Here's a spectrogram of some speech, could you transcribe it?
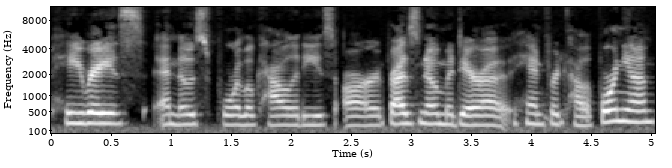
pay raise. And those four localities are Fresno, Madera, Hanford, California,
